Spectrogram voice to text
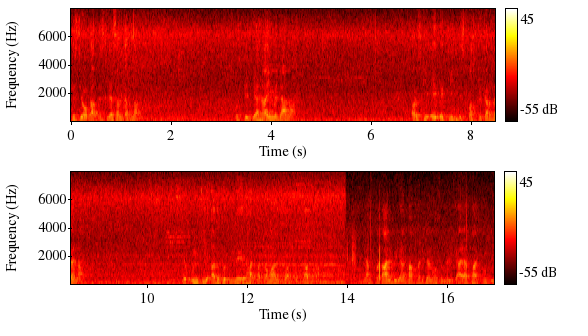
विषयों का विश्लेषण करना, उसकी गहराई में जाना और उसकी एक एक चीज़ स्पष्ट कर देना। ये उनकी अद्भुत मेधा का कमाल हुआ करता था। मैं अस्पताल भी गया था, परिजनों से मिल के आया था क्योंकि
